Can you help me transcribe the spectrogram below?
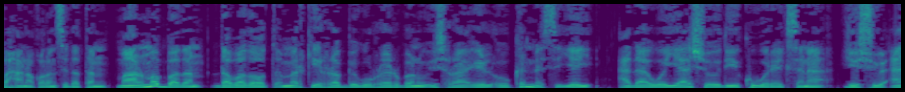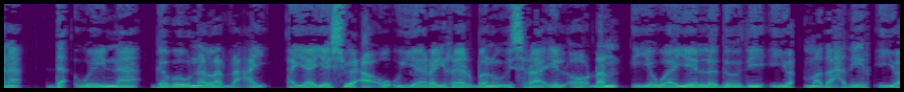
Waxaana qoran sida tan. Maalmo badan dabadood markii rabbigu reer banu israa'iil uu ka nasiyey cadaawayaashoodii ku wareegsanaa. Yeshuucana da'weynaa gabowna la dhacay ayaa yeshuuca uu u yeedhay reer banu israa'iil oo dhan iyo waayeelladoodii iyo madaxdii iyo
